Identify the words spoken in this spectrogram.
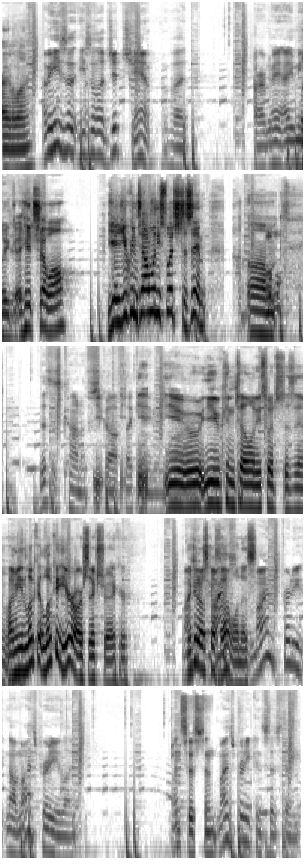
not gonna lie. I mean, he's a he's a legit champ, but. Or I mean, I mean Wait, a- hit show all? Yeah, you can tell when he switched to XIM. Um, this is kind of scuffed. I can't you, even. you you can tell when he switched to XIM. I mean, look at look at your R6 tracker. Mine's- look at how scuffed that one is. Mine's pretty. No, mine's pretty like. Consistent. Mine's pretty consistent.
